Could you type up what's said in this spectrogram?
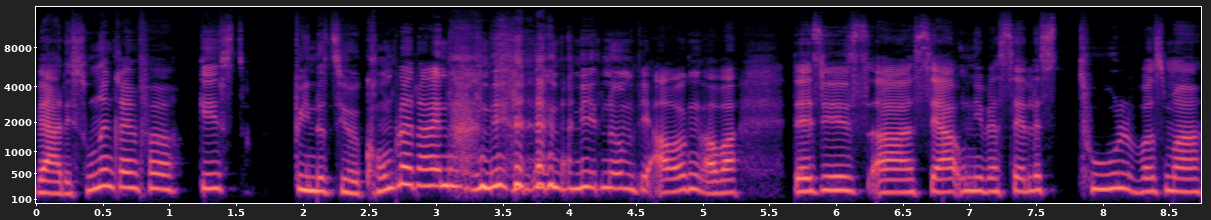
wer die Sonnencreme vergisst, bindet sich halt komplett ein, nicht, nur um die Augen, aber das ist ein sehr universelles Tool, was man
